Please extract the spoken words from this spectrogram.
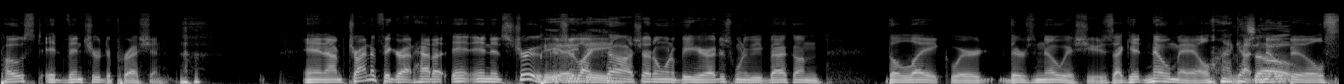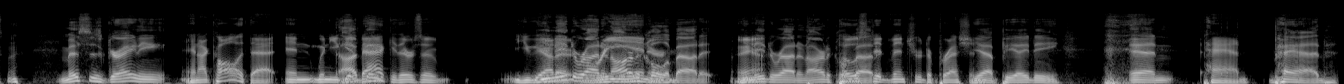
post adventure depression. and I'm trying to figure out how to, and, and it's true because you're like, gosh, I don't want to be here. I just want to be back on the lake where there's no issues. I get no mail. I got no bills. Mrs. Graney, and I call it that. And when you get I back, there's a, you you got need to write an article about it. You Yeah. need to write an article post about it. Post adventure depression. Yeah, PAD. And Pad. bad.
